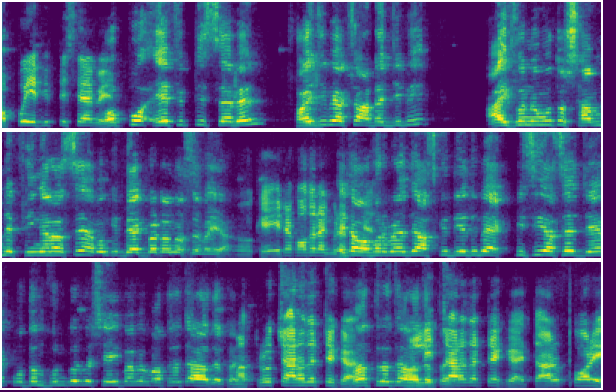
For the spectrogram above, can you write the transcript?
Oppo A57 Oppo A57 6GB জিবি আইফোনের মতো সামনে ফিঙ্গার আছে এবং কি ব্যাক বাটন আছে ভাইয়া। ওকে এটা কত রাখবেন এটা অফার প্রাইজে আজকে দিয়ে দিবে এক পিসি আছে যে প্রথম ফোন করবে সেই পাবে মাত্র চার হাজার টাকা। মাত্র চার হাজার টাকা? মাত্র চার অনলি হাজার চার টাকা। হাজার টাকায়। তারপরে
